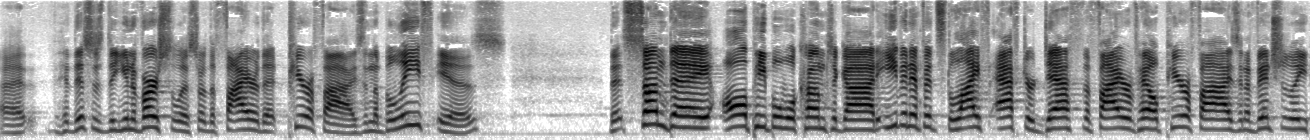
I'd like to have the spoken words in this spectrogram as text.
Uh, this is the universalist or the fire that purifies. And the belief is that someday all people will come to God, even if it's life after death, the fire of hell purifies, and eventually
